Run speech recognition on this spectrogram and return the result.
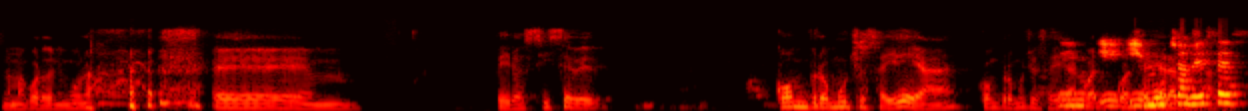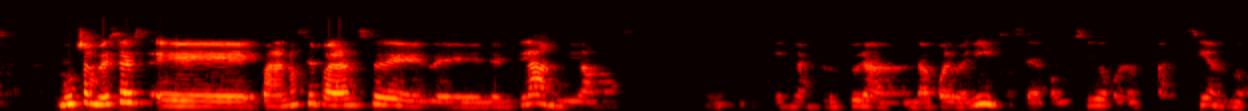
No me acuerdo ninguno. Em, pero sí se ve, compro mucho esa idea, ¿eh? compro mucho esa idea. y, muchas veces, muchas veces eh, para no separarse del clan, digamos, es la estructura en la cual venís, o sea, coincido con lo que estás diciendo.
